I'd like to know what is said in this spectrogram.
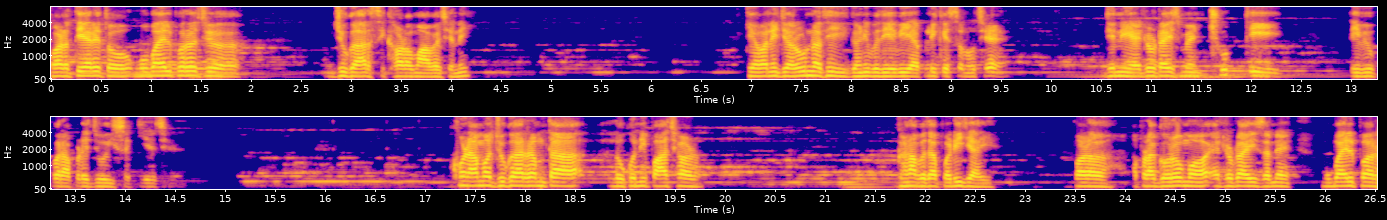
પણ અત્યારે તો મોબાઈલ પર જ જુગાર શીખવાડવામાં આવે છે નહીં. કહેવાની જરૂર નથી ઘણી બધી એવી એપ્લિકેશનો છે, જેની એડવર્ટાઇઝમેન્ટ છૂટથી ટીવી ઉપર આપણે જોઈ શકીએ છીએ ખૂણામાં જુગાર રમતા લોકોની પાછળ ઘણા બધા પડી જાય. પણ આપણા ઘરોમાં એડવર્ટાઇઝ અને મોબાઈલ પર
